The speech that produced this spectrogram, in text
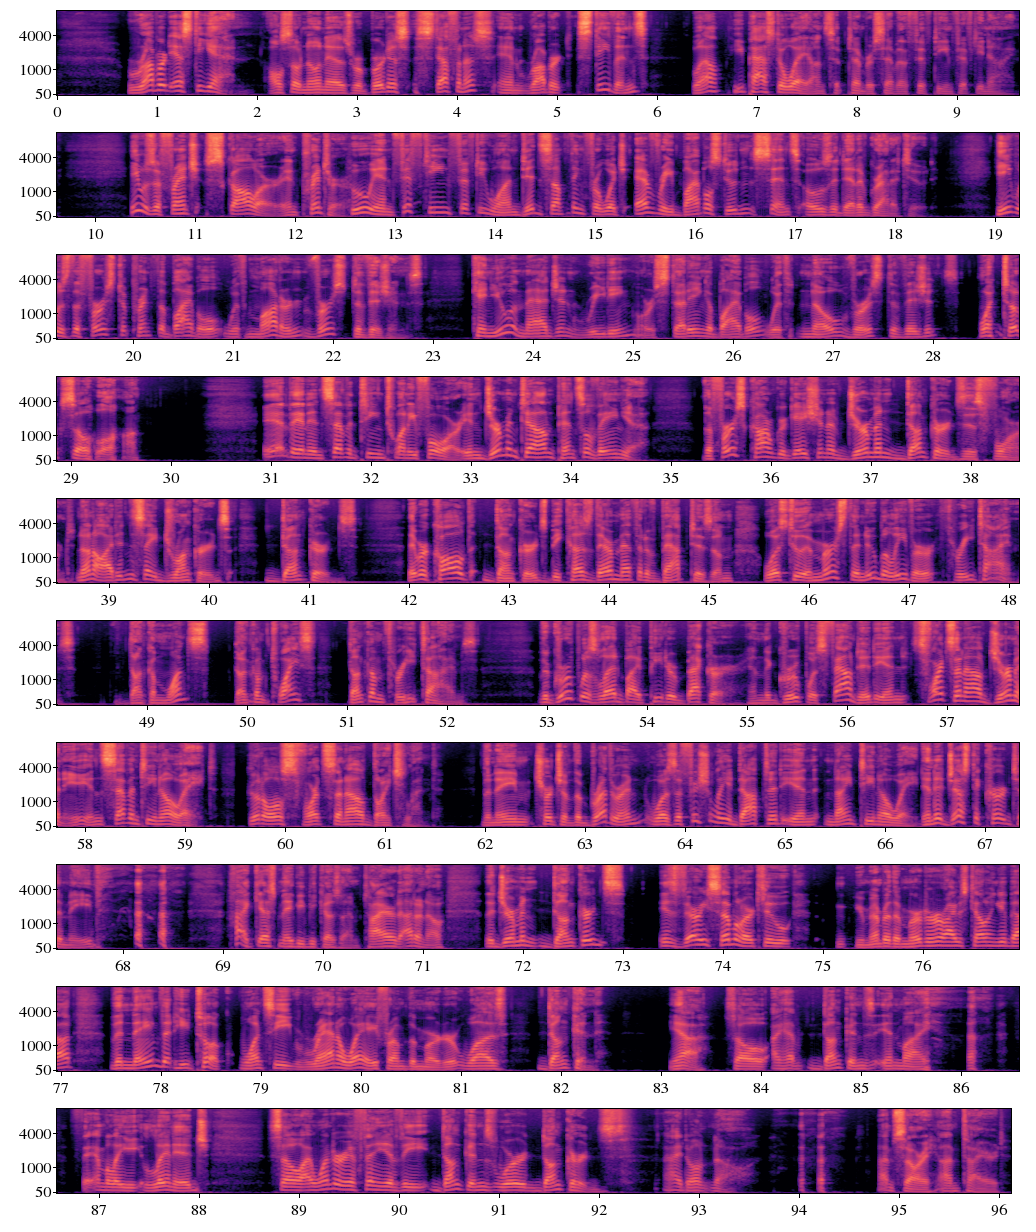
Robert Estienne, also known as Robertus Stephanus and Robert Stevens, well, he passed away on September 7, 1559. He was a French scholar and printer who, in 1551, did something for which every Bible student since owes a debt of gratitude. He was the first to print the Bible with modern verse divisions. Can you imagine reading or studying a Bible with no verse divisions? What took so long? And then in 1724, in Germantown, Pennsylvania, the first congregation of German Dunkards is formed. No, no, I didn't say drunkards, Dunkards. They were called Dunkards because their method of baptism was to immerse the new believer three times. Dunk 'em once, dunk 'em twice, dunk 'em three times. The group was led by Peter Becker, and the group was founded in Schwarzenau, Germany in 1708. Good old Schwarzenau, Deutschland. The name Church of the Brethren was officially adopted in 1908, and it just occurred to me, I guess maybe because I'm tired, I don't know, the German Dunkards is very similar to, you remember the murderer I was telling you about? The name that he took once he ran away from the murder was Duncan. Yeah, so I have Duncans in my family lineage so I wonder if any of the Duncans were Dunkards. I don't know. I'm sorry, I'm tired.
